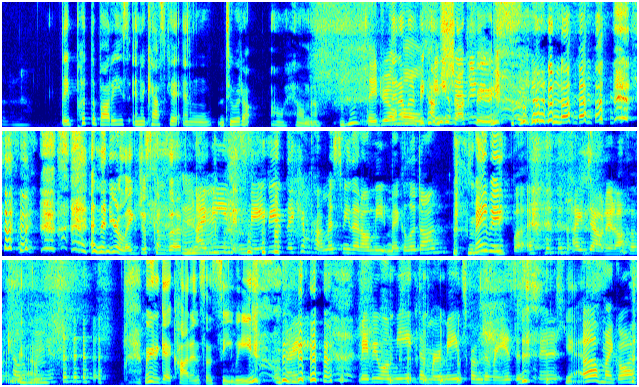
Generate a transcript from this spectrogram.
I don't know. They put the bodies in a casket and do it. All- oh hell no! They drill Then I'm gonna become shark food. and then your leg just comes up. You're I mean, maybe if they can promise me that I'll meet Megalodon, Maybe. but I doubt it off of California. We're gonna get caught in some seaweed. right? Maybe we'll meet the mermaids from the Rays incident. yes. Oh my god.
